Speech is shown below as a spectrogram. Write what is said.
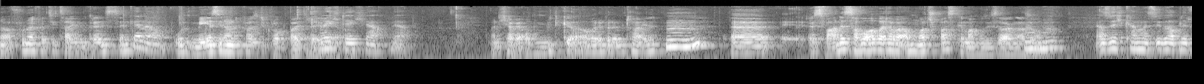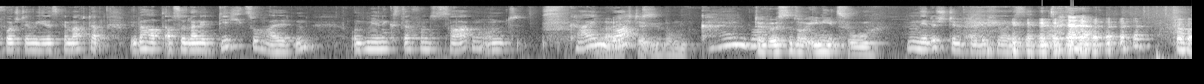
auf 140 Zeichen begrenzt sind. Genau. Und mehr sind halt quasi die Blogbeiträge. Richtig, ja, ja. Und ich habe ja auch mitgearbeitet bei dem Teil. Mhm. Äh, es war eine Sauerarbeit, aber auch Mord Spaß gemacht, muss ich sagen. Also, Mhm. Also ich kann mir das überhaupt nicht vorstellen, wie ihr das gemacht habt, überhaupt auch so lange dicht zu halten und mir nichts davon zu sagen und kein Wort. leichte Übung. Kein Du Wort. hörst uns doch eh nie zu. Nee, das stimmt nicht. Ich höre es genau.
